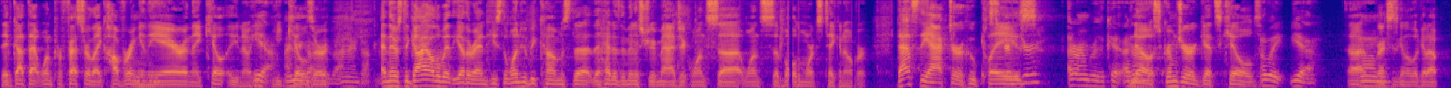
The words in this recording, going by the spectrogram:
They've got that one professor like hovering in the air, and they kill. You know, he, Yeah, he kills her. talking about- I know you're talking about. And there's the guy all the way at the other end. He's the one who becomes the, the head of the Ministry of Magic once uh, once uh, Voldemort's taken over. That's the actor who plays. I don't remember the kid. I don't No, remember- Scrimgeour gets killed. Oh wait, yeah. Uh, Rex is going to look it up.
